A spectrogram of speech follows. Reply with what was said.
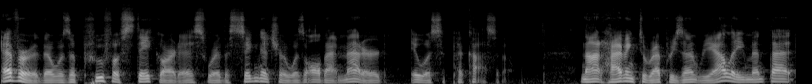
ever there was a proof of stake artist where the signature was all that mattered, it was Picasso. Not having to represent reality meant that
